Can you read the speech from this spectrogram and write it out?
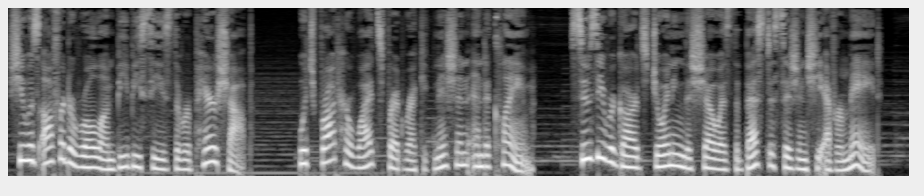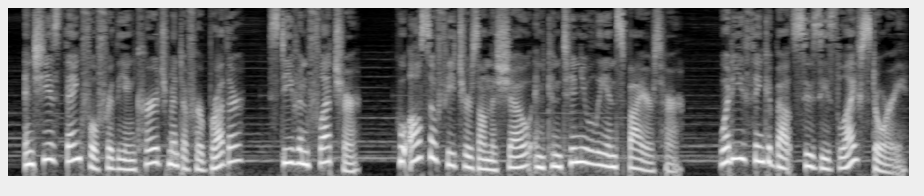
she was offered a role on BBC's The Repair Shop, which brought her widespread recognition and acclaim. Suzie regards joining the show as the best decision she ever made, and she is thankful for the encouragement of her brother, Steven Fletcher, who also features on the show and continually inspires her. What do you think about Suzie's life story?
